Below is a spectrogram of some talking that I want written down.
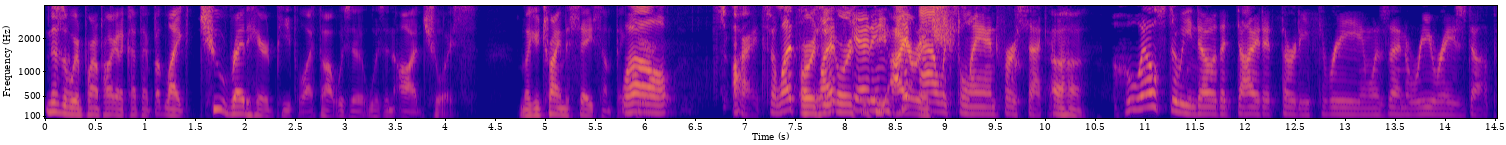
this is a weird point. I'm probably gonna cut that, but like two red haired people, I thought was a was an odd choice. Like you're trying to say something. Well, here. all right. So let's let's it, get into Irish? Alex Land for a 2nd uh-huh. Who else do we know that died at 33 and was then re-raised up?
